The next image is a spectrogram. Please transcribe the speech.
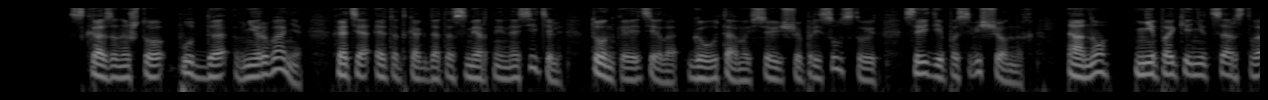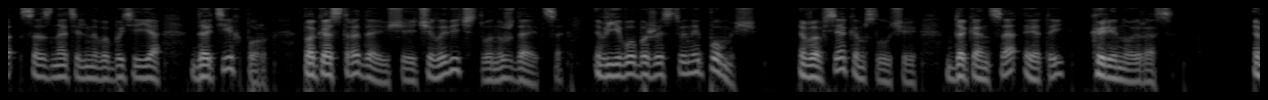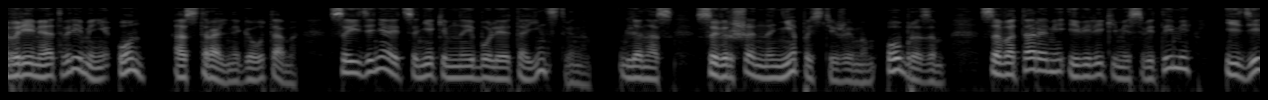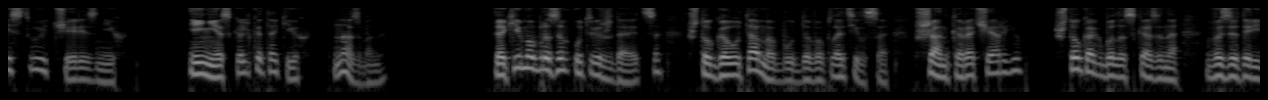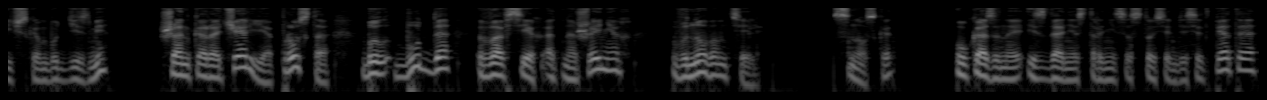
Сказано, что Будда в нирване, хотя этот когда-то смертный носитель, тонкое тело Гаутамы все еще присутствует среди посвященных, оно – не покинет царство сознательного бытия до тех пор, пока страдающее человечество нуждается в его божественной помощи, во всяком случае до конца этой коренной расы. Время от времени он, астральный Гаутама, соединяется неким наиболее таинственным, для нас совершенно непостижимым образом с аватарами и великими святыми и действует через них. И несколько таких названо. Таким образом утверждается, что Гаутама Будда воплотился в Шанкарачарью, что, как было сказано в эзотерическом буддизме, Шанкарачарья просто был Будда во всех отношениях в новом теле. Сноска. Указанное издание, страница 175,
